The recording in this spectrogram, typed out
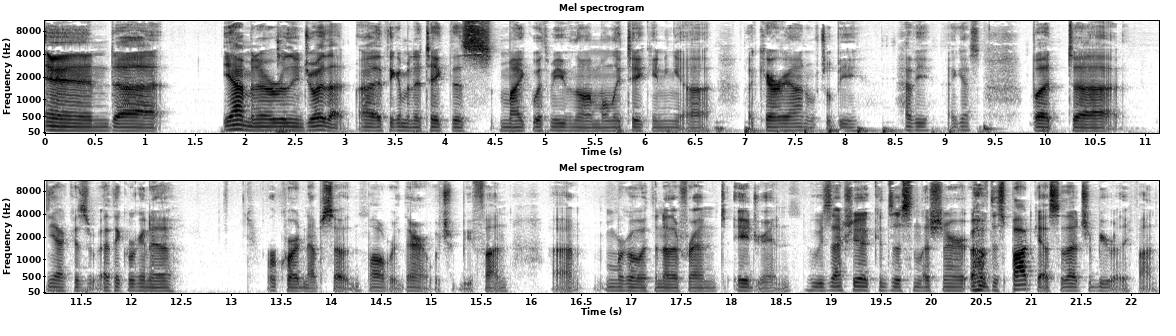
and yeah, I'm gonna really enjoy that. I think I'm gonna take this mic with me, even though I'm only taking uh, a carry on, which will be heavy, I guess. But uh, yeah, because I think we're gonna record an episode while we're there, which would be fun. Uh, we're going with another friend, Adrian, who is actually a consistent listener of this podcast, so that should be really fun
